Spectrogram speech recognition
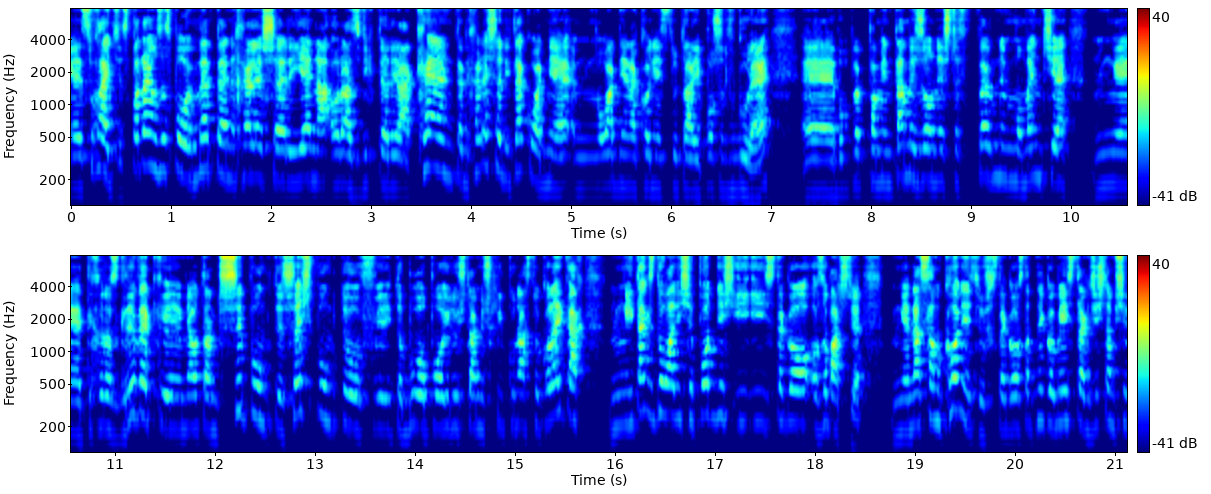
E, słuchajcie, spadają zespoły Meppen, Helesher, Jena oraz Victoria Köln. Ten Helesher i tak ładnie, mm, ładnie na koniec tutaj poszedł w górę, e, bo pamiętamy, że on jeszcze w pewnym momencie mm, e, tych rozgrywek e, miał tam 3 punkty, 6 punktów i to było po iluś tam już kilkunastu kolejkach Mm, i tak zdołali się podnieść i, i z tego, o, zobaczcie, na sam koniec już z tego ostatniego miejsca gdzieś tam się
